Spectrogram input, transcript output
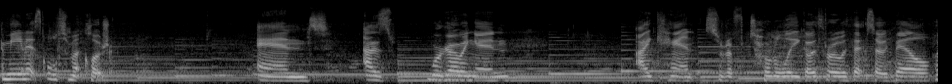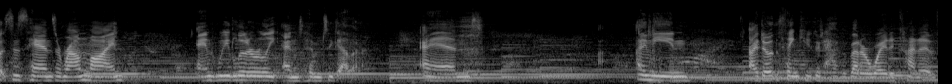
I mean, it's ultimate closure. And as we're going in, I can't sort of totally go through with it. So Bill puts his hands around mine, and we literally end him together. And I mean, I don't think you could have a better way to kind of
